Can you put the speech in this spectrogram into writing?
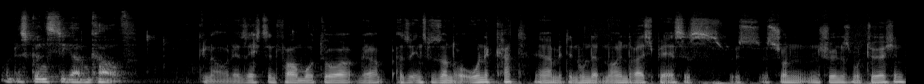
und ist günstiger im Kauf. Genau, der 16V-Motor, ja, also insbesondere ohne Cut, ja, mit den 139 PS ist, ist, ist schon ein schönes Motörchen.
